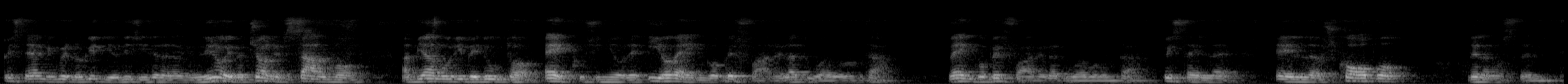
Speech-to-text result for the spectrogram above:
Questo è anche quello che Dio desidera da ognuno di noi, perciò nel Salmo abbiamo ripetuto, ecco Signore, io vengo per fare la tua volontà, vengo per fare la tua volontà. Questo è il, è il scopo della nostra vita.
